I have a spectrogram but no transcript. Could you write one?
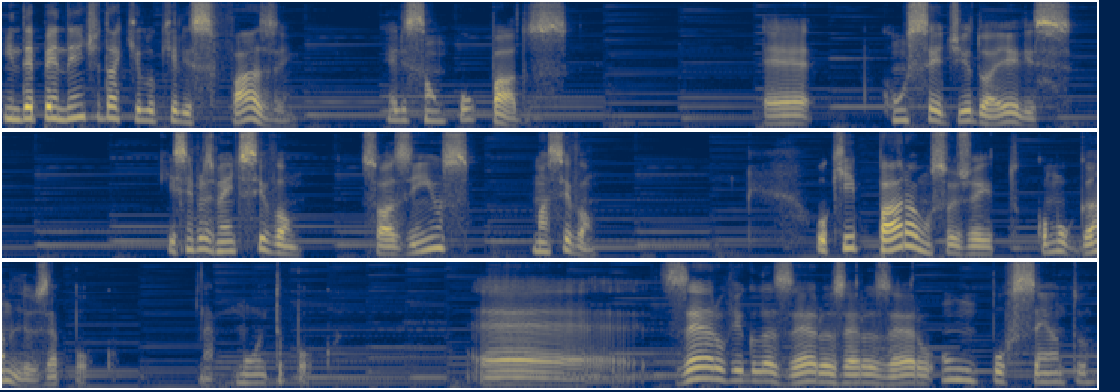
independente daquilo que eles fazem, eles são poupados. É concedido a eles que simplesmente se vão, sozinhos, mas se vão. O que para um sujeito como Ganlius é pouco, né? muito pouco. É 0,0001%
